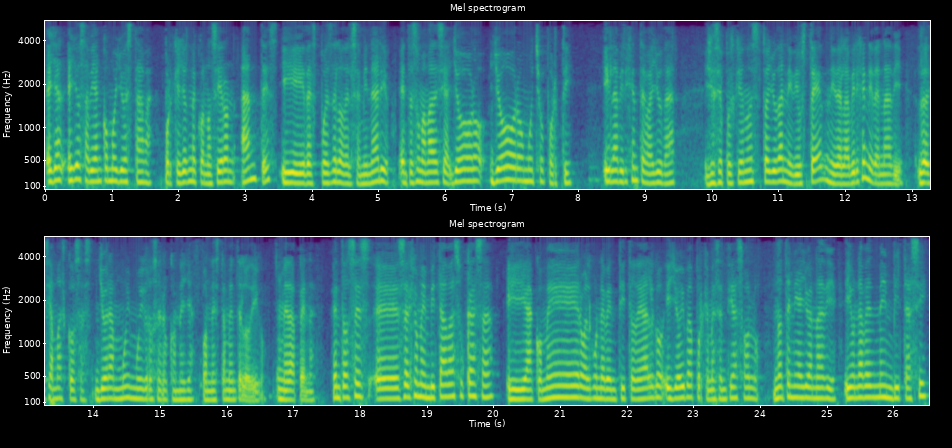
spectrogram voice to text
ellos sabían cómo yo estaba, porque ellos me conocieron antes y después de lo del seminario. Entonces su mamá decía, yo oro, yo oro mucho por ti y la Virgen te va a ayudar. Y yo decía, pues que yo no necesito ayuda ni de usted, ni de la Virgen, ni de nadie. Le decía más cosas. Yo era muy, muy grosero con ella, honestamente lo digo. Me da pena. Entonces eh, Sergio me invitaba a su casa y a comer o algún eventito de algo y yo iba porque me sentía solo. No tenía yo a nadie. Y una vez me invita así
